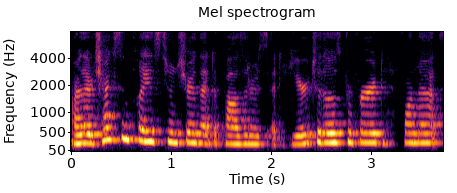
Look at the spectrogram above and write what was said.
Are there checks in place to ensure that depositors adhere to those preferred formats?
